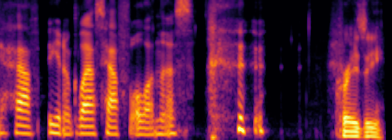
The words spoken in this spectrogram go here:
half, you know, glass half full on this. Crazy.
